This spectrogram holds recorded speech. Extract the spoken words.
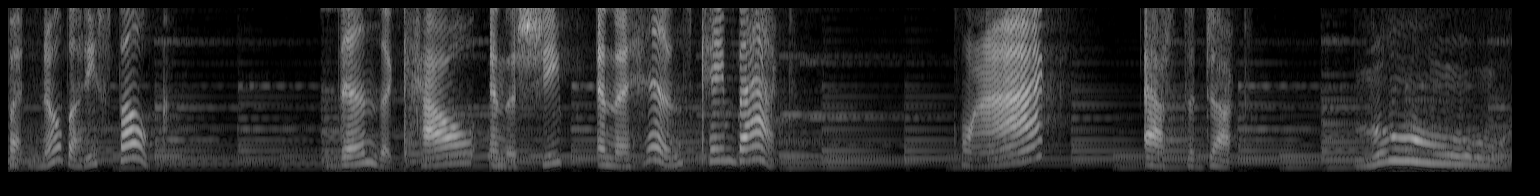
but nobody spoke. Then the cow and the sheep and the hens came back. Quack? asked the duck. Moo,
